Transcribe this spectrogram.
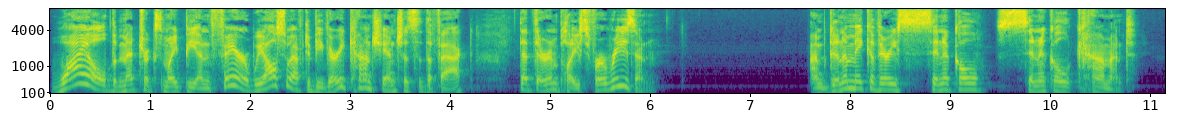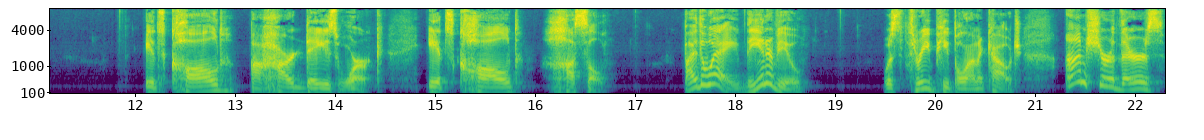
While the metrics might be unfair, we also have to be very conscientious of the fact that they're in place for a reason. I'm going to make a very cynical, cynical comment. It's called a hard day's work. It's called hustle. By the way, the interview was three people on a couch. I'm sure there's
